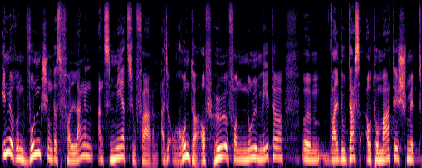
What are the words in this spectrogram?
inneren Wunsch und das Verlangen, ans Meer zu fahren. Also runter, auf Höhe von null Meter, ähm, weil du das automatisch mit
